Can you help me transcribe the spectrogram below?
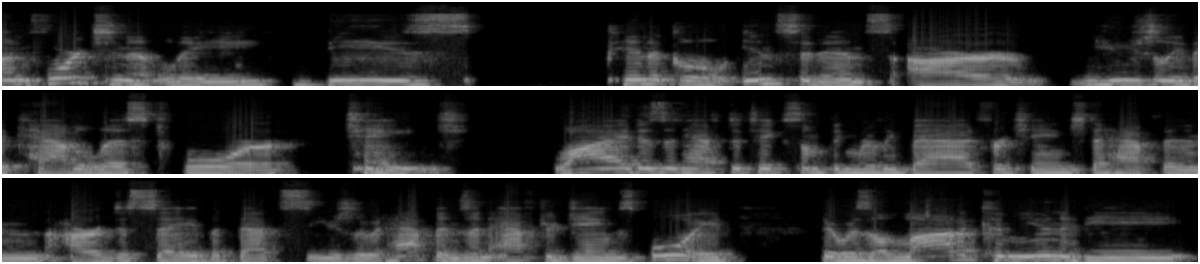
unfortunately these pinnacle incidents are usually the catalyst for change. Why does it have to take something really bad for change to happen? Hard to say, but that's usually what happens. And after James Boyd, there was a lot of community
